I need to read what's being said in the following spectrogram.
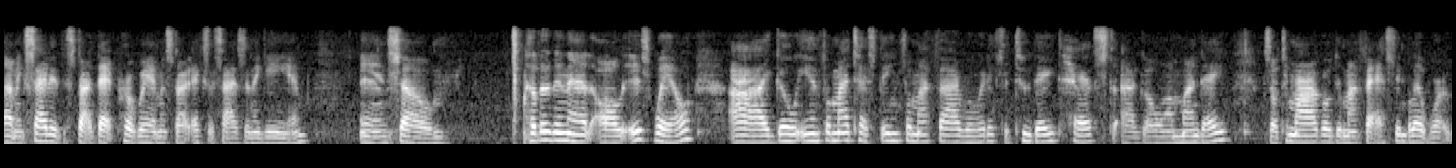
I'm excited to start that program and start exercising again. And so other than that, all is well. I go in for my testing for my thyroid. It's a two-day test. I go on Monday. So tomorrow I go do my fasting blood work.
